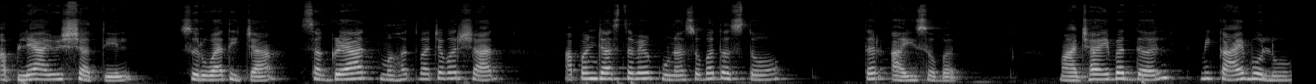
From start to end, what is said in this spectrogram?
आपल्या आयुष्यातील सुरुवातीच्या सगळ्यात महत्त्वाच्या वर्षात आपण जास्त वेळ कुणासोबत असतो? तर आईसोबत. माझ्या आईबद्दल मी काय बोलू?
